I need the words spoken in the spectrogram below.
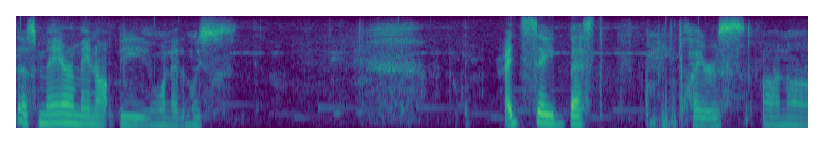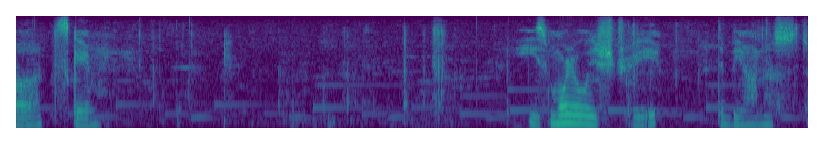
This may or may not be one of the most, I'd say, best players on uh, this game. He's morally straight, to be honest.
